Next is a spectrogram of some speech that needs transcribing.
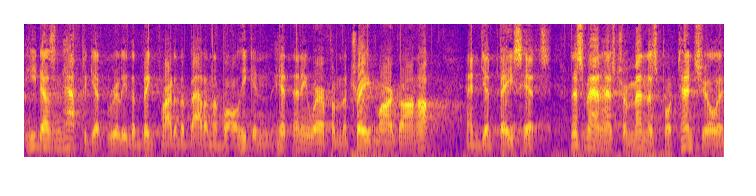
he doesn't have to get really the big part of the bat on the ball. He can hit anywhere from the trademark on up and get base hits. This man has tremendous potential.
